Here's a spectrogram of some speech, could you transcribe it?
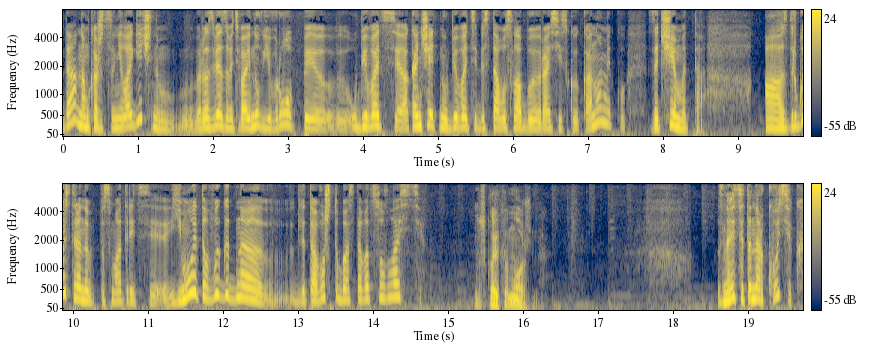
да, нам кажется нелогичным развязывать войну в Европе, убивать, окончательно убивать и без того слабую российскую экономику. Зачем это? А с другой стороны, посмотрите, ему это выгодно для того, чтобы оставаться у власти. Ну, сколько можно? Знаете, это наркотик.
